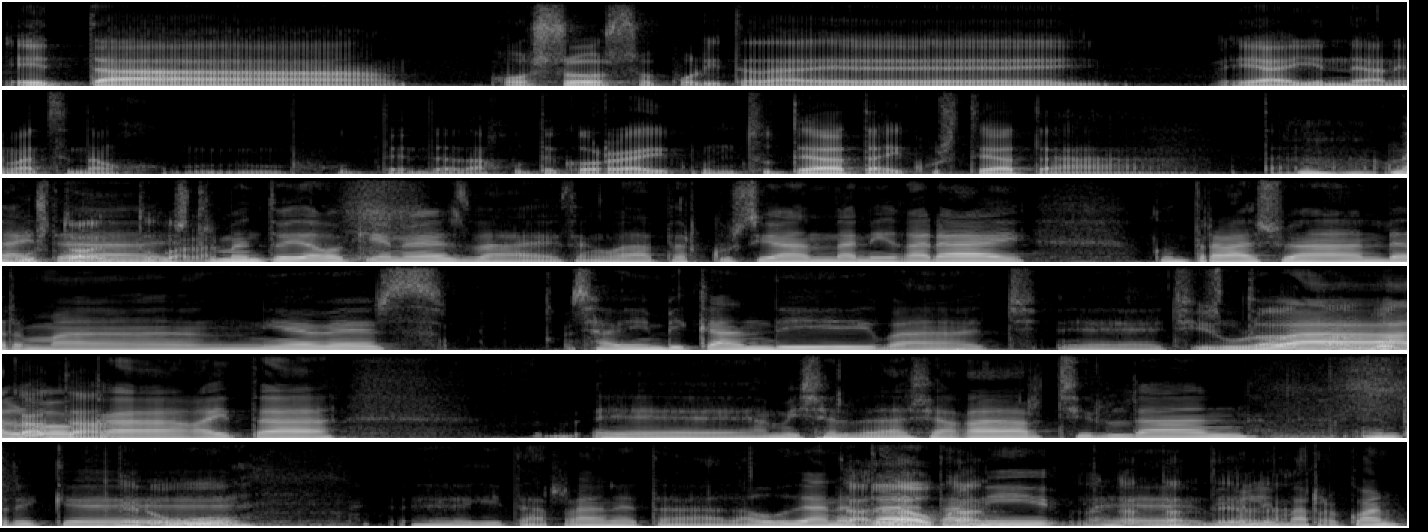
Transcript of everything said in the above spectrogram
eta oso oso polita da, e, ea jende animatzen da juten da, juteko horrega ikuntzutea eta ikustea eta eta gustua eta gara. instrumentu dagokienez, ba, izango da perkusioan Dani Garai, kontrabasuan Lerman Nieves, Sabin Bikandi, ba, e, Txirula, txistua, alboka gaita, e, Michel Bedasagar, txirulan, Enrique Gero gu. e, gitarran eta laudean Eta eta, eta laukan, ni e, da. barrokoan.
